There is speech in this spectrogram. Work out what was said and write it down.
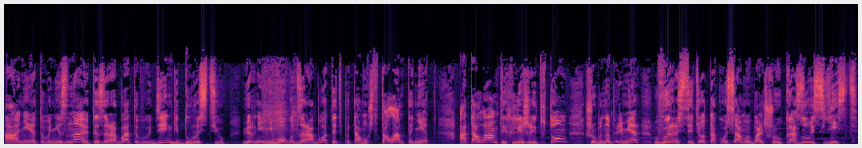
а они этого не знают и зарабатывают деньги дуростью. Вернее, не могут заработать, потому что таланта нет. А талант их лежит в том, чтобы, например, вырастить вот такую самую большую козу и съесть.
